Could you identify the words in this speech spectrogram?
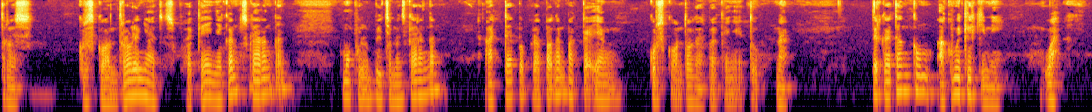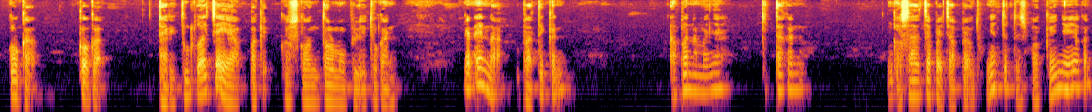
terus cruise controlnya dan sebagainya. Kan sekarang kan mobil-mobil zaman sekarang kan ada beberapa kan pakai yang kurs kontrol dan sebagainya itu. Nah terkadang aku mikir gini wah kok gak kok gak dari dulu aja ya pakai kurs kontrol mobil itu kan? Kan enak berarti kan apa namanya kita kan nggak usah capek-capek untuk nyetir dan sebagainya ya kan?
